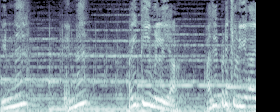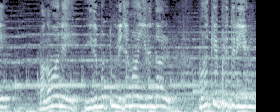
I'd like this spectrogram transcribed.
என்ன? என்ன? பைத்தியம் இல்லையா? அது எப்படி சொல்கிறாய்? பகவானே இது மட்டும் நிஜமாய் இருந்தால் உனக்கு எப்படி தெரியும்?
